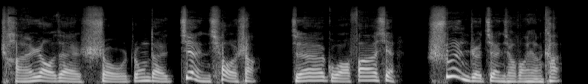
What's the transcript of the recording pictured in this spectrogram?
缠绕在手中的剑鞘上，结果发现顺着剑鞘方向看，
